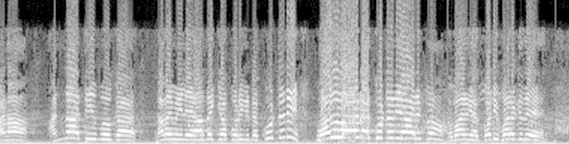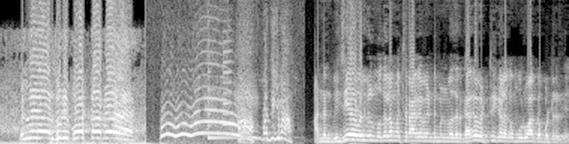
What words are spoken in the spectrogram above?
ஆனா அண்ணா திமுக தலைமையிலே அமைக்கப்படுகின்ற கூட்டணி வலுவான கூட்டணியா இருக்கும். இங்க பாருங்க கொடி பறக்குது. பிள்ளையார் சொல்லி போட்டாங்க. அண்ணன் விஜய் அவர்கள் முதலமைச்சராக வேண்டும் என்பதற்காக வெற்றி கழகம் உருவாக்கப்பட்டிருக்கு.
